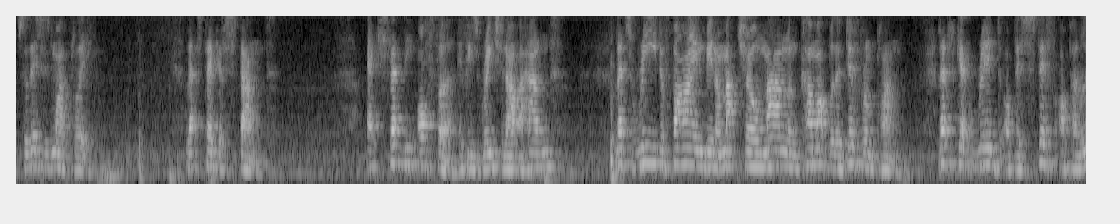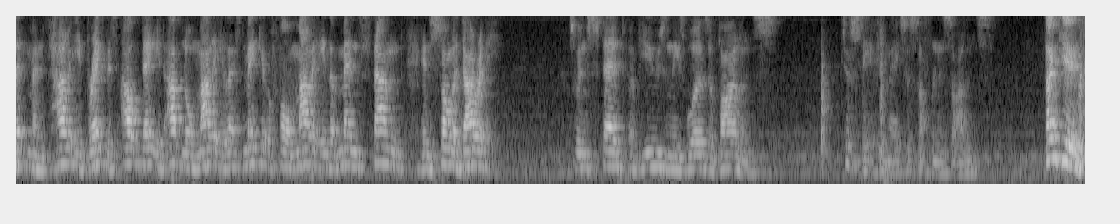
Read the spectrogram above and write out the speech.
So, this is my plea. Let's take a stand. Accept the offer if he's reaching out a hand. Let's redefine being a macho man and come up with a different plan. Let's get rid of this stiff upper lip mentality, break this outdated abnormality. Let's make it a formality that men stand in solidarity. So instead of using these words of violence, just see if your mates are suffering in silence. Thank you.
